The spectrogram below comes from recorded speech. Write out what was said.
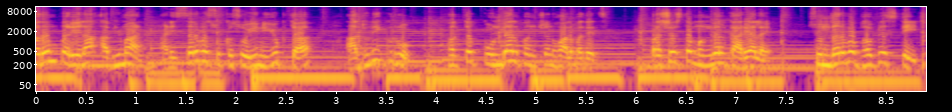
परंपरेला अभिमान आणि सर्व सुखसोयी नियुक्त आधुनिक रूप फक्त कोंडाल फंक्शन हॉल मध्येच प्रशस्त मंगल कार्यालय सुंदर व भव्य स्टेज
